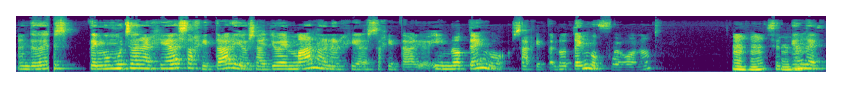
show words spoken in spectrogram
Entonces, tengo mucha energía de Sagitario, o sea, yo emano energía de Sagitario y no tengo Sagitario, no tengo fuego, ¿no? ¿Se entiende?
